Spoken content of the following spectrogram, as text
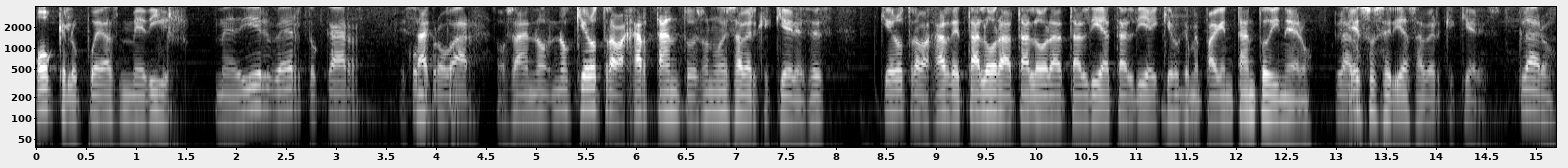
o que lo puedas medir. Medir, ver, tocar, Exacto. comprobar. O sea, no, no quiero trabajar tanto, eso no es saber qué quieres, es quiero trabajar de tal hora a tal hora, tal día a tal día y quiero que me paguen tanto dinero. Claro. Eso sería saber qué quieres. Claro.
